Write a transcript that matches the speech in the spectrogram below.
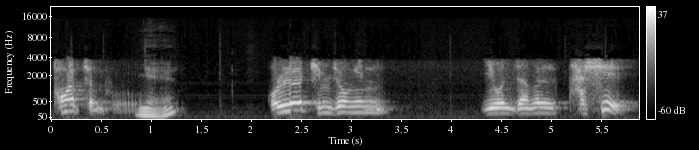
통합정부 예. 원래 김종인 위원장을 다시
